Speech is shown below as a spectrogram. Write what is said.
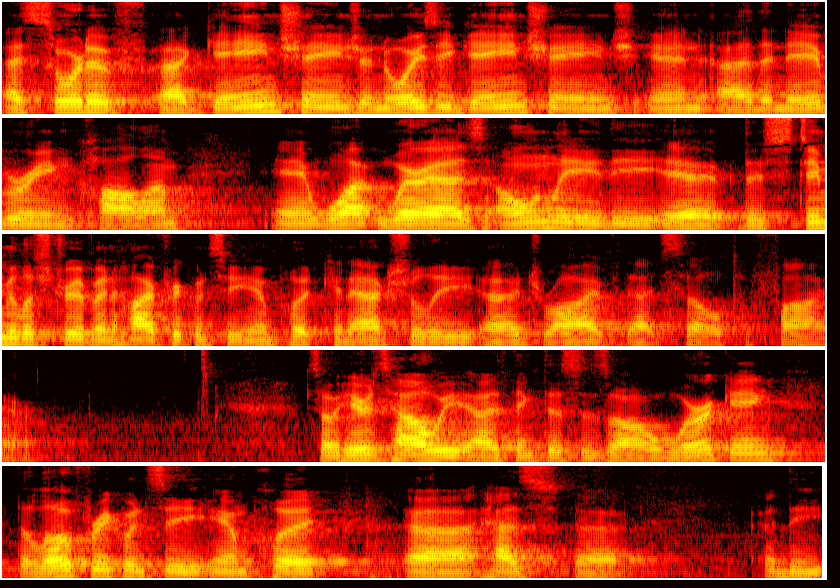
a sort of uh, gain change, a noisy gain change in uh, the neighboring column, and what, whereas only the, uh, the stimulus driven high frequency input can actually drive that cell to fire. So here's how we uh, think this is all working. The low frequency input uh, has uh, the,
